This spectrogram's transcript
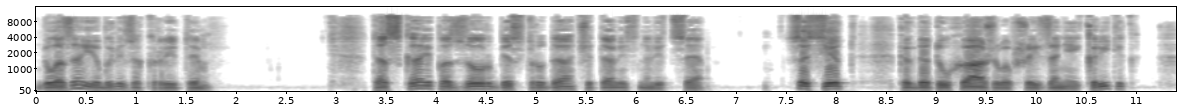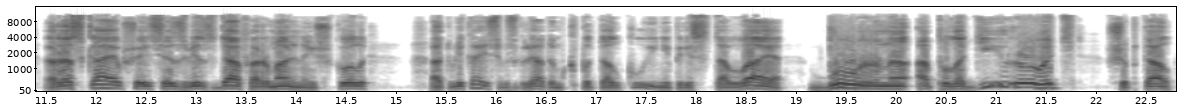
Глаза ее были закрыты. Тоска и позор без труда читались на лице. Сосед, когда-то ухаживавший за ней критик, раскаявшаяся звезда формальной школы, отвлекаясь взглядом к потолку и не переставая бурно аплодировать, шептал:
